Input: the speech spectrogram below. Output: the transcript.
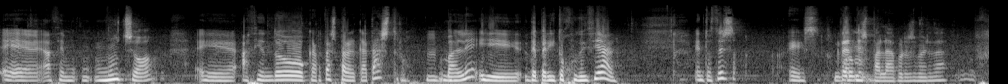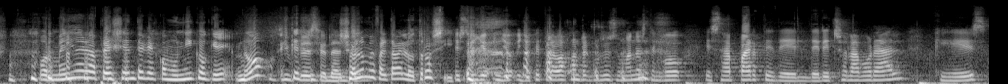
eh, hace mucho eh, haciendo cartas para el catastro, ¿vale? Y de perito judicial. Entonces, es grandes palabras, ¿verdad? Por medio de la presente le comunico que no, es que solo me faltaba el otro sí. yo, yo, que trabajo en recursos humanos tengo esa parte del derecho laboral que es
